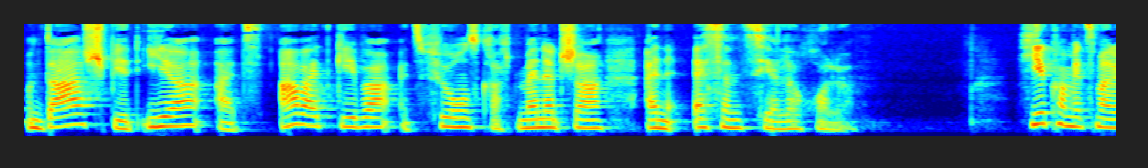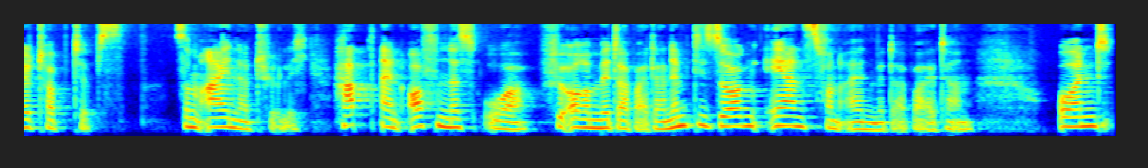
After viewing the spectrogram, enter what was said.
Und da spielt ihr als Arbeitgeber, als Führungskraft, Manager eine essentielle Rolle. Hier kommen jetzt meine Top-Tipps. Zum einen natürlich, habt ein offenes Ohr für eure Mitarbeiter. Nimmt die Sorgen ernst von allen Mitarbeitern. Und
